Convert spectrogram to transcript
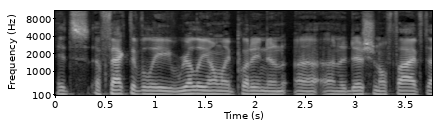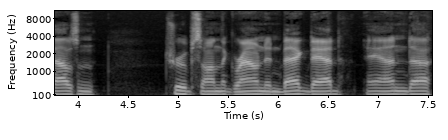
it's effectively really only putting an, uh, an additional 5,000 troops on the ground in Baghdad. And uh,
